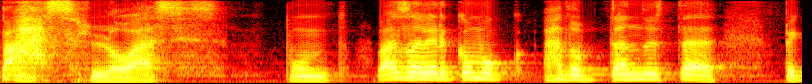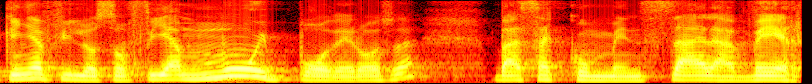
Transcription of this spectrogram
¡paz! Lo haces. Vas a ver cómo adoptando esta pequeña filosofía muy poderosa, vas a comenzar a ver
